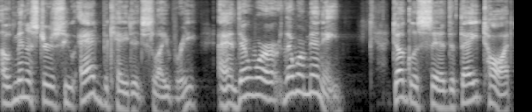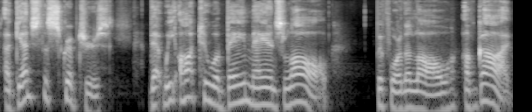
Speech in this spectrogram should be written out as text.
Of ministers who advocated slavery, and there were there were many, Douglass said that they taught against the scriptures that we ought to obey man's law before the law of God.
